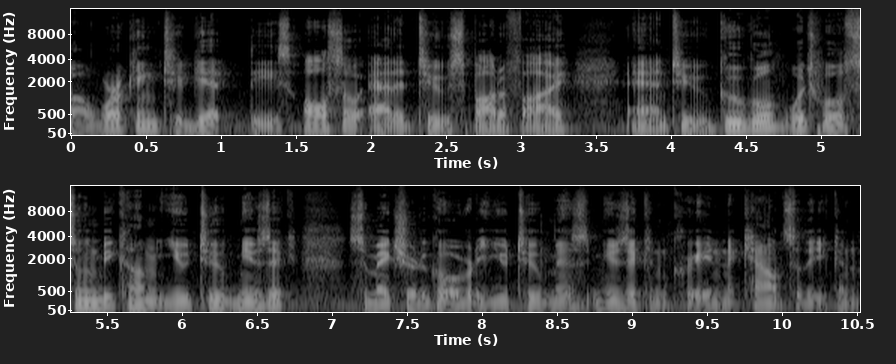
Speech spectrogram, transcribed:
uh, working to get these also added to Spotify and to Google, which will soon become YouTube Music. So make sure to go over to YouTube Music and create an account so that you can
